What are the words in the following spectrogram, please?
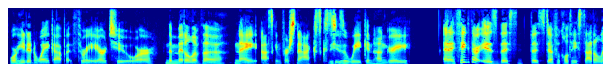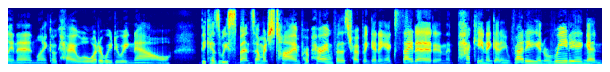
where he didn't wake up at three or two or the middle of the night asking for snacks because he's awake and hungry. And I think there is this this difficulty settling in, like, okay, well, what are we doing now? Because we spent so much time preparing for this trip and getting excited and packing and getting ready and reading and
